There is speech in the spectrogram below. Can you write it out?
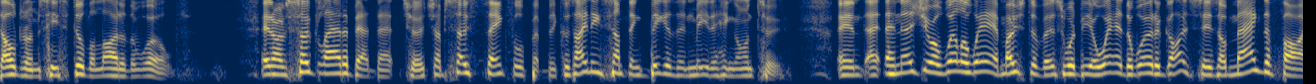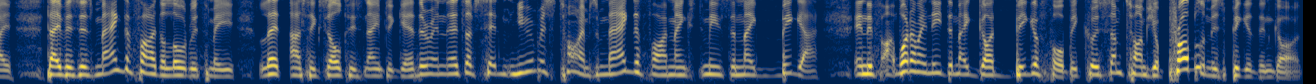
doldrums, He's still the light of the world. And I'm so glad about that, church. I'm so thankful but because I need something bigger than me to hang on to. And, and as you're well aware, most of us would be aware, the Word of God says, Oh, magnify. David says, Magnify the Lord with me. Let us exalt his name together. And as I've said numerous times, magnify means, means to make bigger. And if I, what do I need to make God bigger for? Because sometimes your problem is bigger than God.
